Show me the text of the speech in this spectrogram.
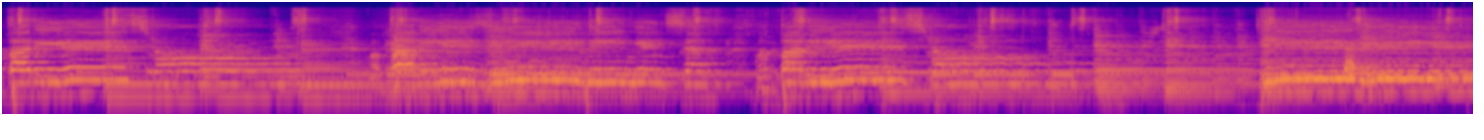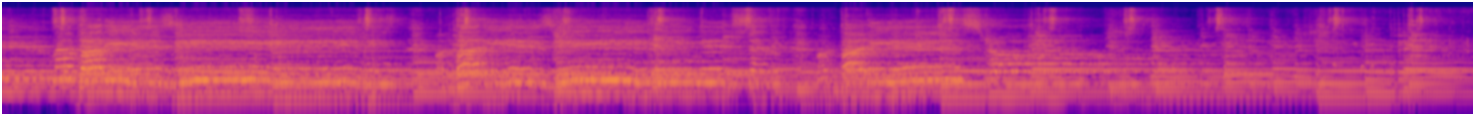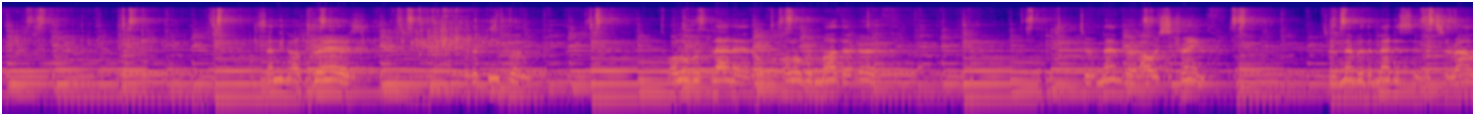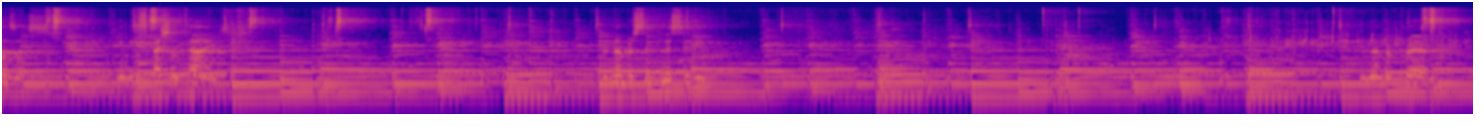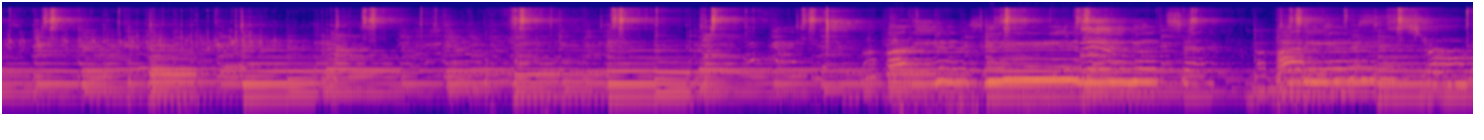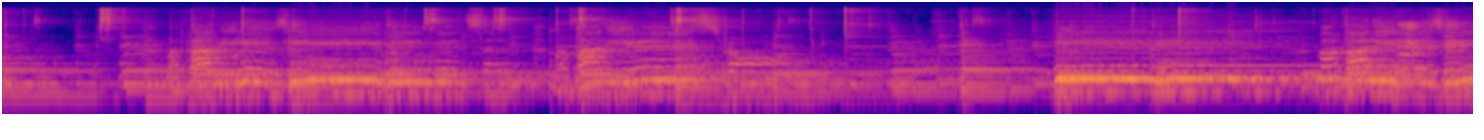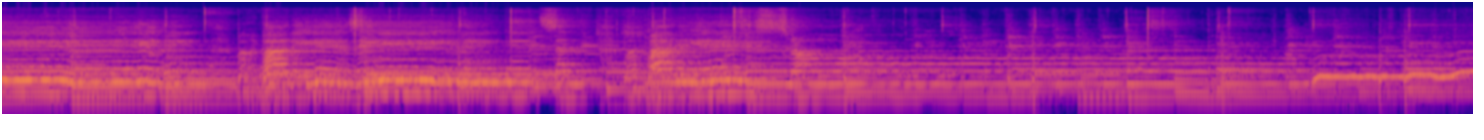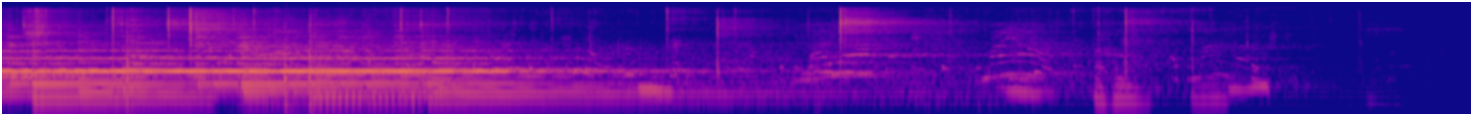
buddy sending our prayers for the people all over planet, all, over Mother Earth, to remember our strength, to remember the medicine that surrounds us in these special times. Remember simplicity.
